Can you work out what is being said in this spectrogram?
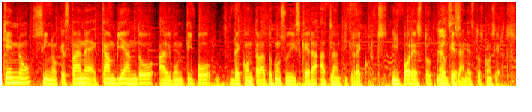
que no, sino que están eh, cambiando algún tipo de contrato con su disquera Atlantic Records. Y por esto Lo que cancelan estos conciertos.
